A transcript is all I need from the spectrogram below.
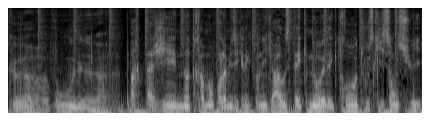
Que euh, vous euh, partagiez notre amour pour la musique électronique, house, techno, électro, tout ce qui s'ensuit.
